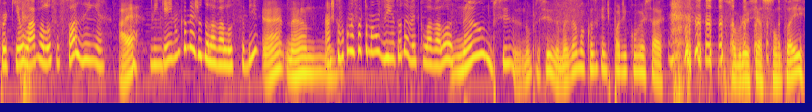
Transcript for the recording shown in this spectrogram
Porque eu lavo a louça sozinha. Ah, é? Ninguém nunca me ajuda a lavar a louça, sabia? É, não. Acho que eu vou começar a tomar um vinho toda vez que eu lavar a louça. Não, não precisa, não precisa, mas é uma coisa que a gente pode conversar sobre esse assunto aí.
